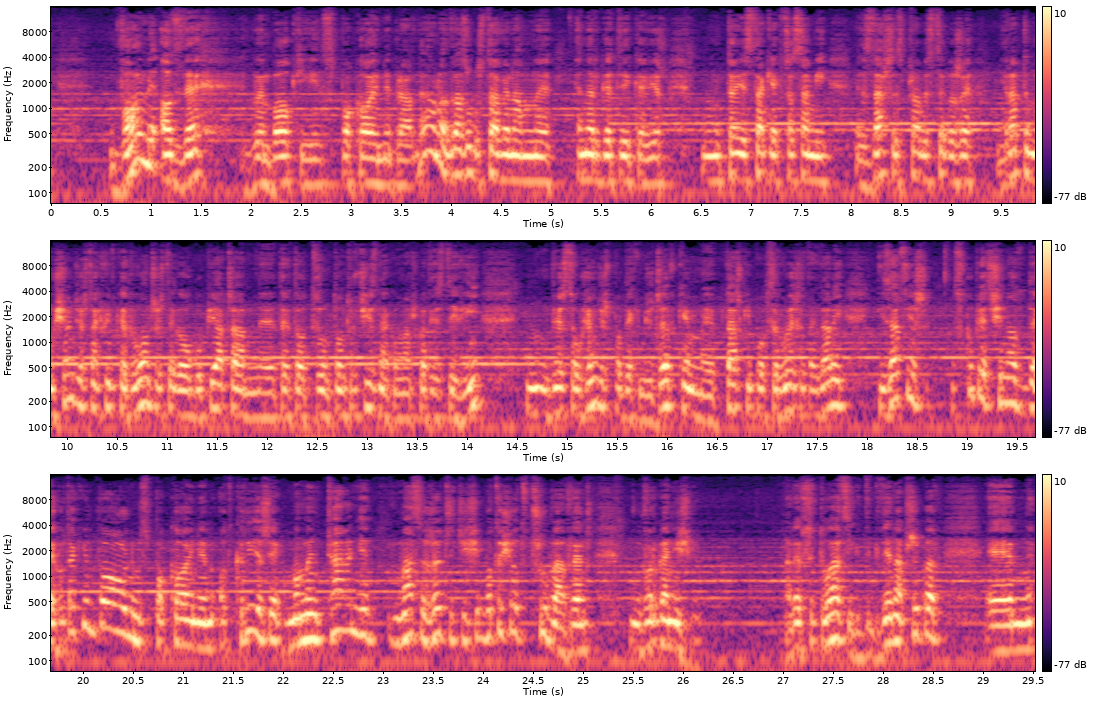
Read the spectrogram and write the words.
wolny oddech, głęboki, spokojny, prawda? On od razu ustawia nam y, energetykę, wiesz. Mm, To jest tak, jak czasami zdasz sobie sprawę z tego, że raptem usiądziesz na chwilkę, wyłączysz tego ogłupiacza, y, te, to, tą, tą truciznę, jaką na przykład jest TV, mm, wiesz co, usiądziesz pod jakimś drzewkiem, y, ptaszki poobserwujesz i tak dalej i zaczniesz skupiać się na oddechu, takim wolnym, spokojnym, odkryjesz jak momentalnie masę rzeczy ci się, bo to się odczuwa wręcz w organizmie. Ale w sytuacji, gdy, gdy na przykład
